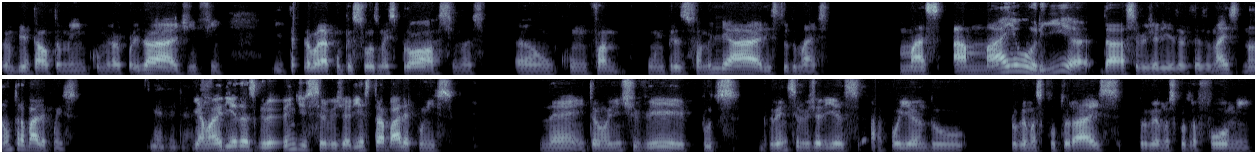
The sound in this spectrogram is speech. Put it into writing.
ambiental também com melhor qualidade, enfim, e trabalhar com pessoas mais próximas, com, com empresas familiares, tudo mais. Mas a maioria das cervejarias artesanais não trabalha com isso. É verdade. E a maioria das grandes cervejarias trabalha com isso. Né? Então a gente vê, putz, grandes cervejarias apoiando programas culturais, programas contra a fome,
